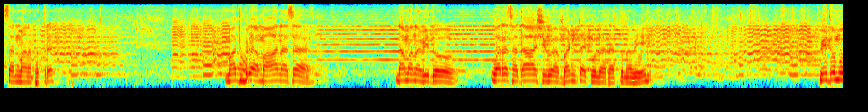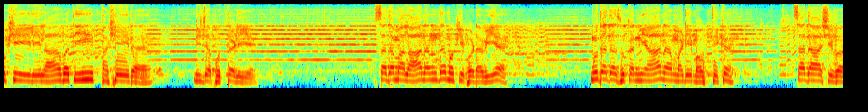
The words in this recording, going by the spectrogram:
ಸನ್ಮಾನ ಪತ್ರ. ಮಧುರ ಮಾನಸ ನಮನವಿದು ವರ ಸದಾಶಿವ ಬಂಟಕುಲ ರತುನವೇ. ವಿದುಮುಖಿ ಲೀಲಾವತಿ ಪಹೀರ ನಿಜ ಪುತ್ತಳಿಯೇ ಸದಮಲ ಆನಂದಮುಖಿ ಪೊಡವಿಯ. ಮುದದ ಸುಕನ್ಯಾನ ಮಡಿ ಮೌಕ್ತಿಕ. ಸದಾಶಿವ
